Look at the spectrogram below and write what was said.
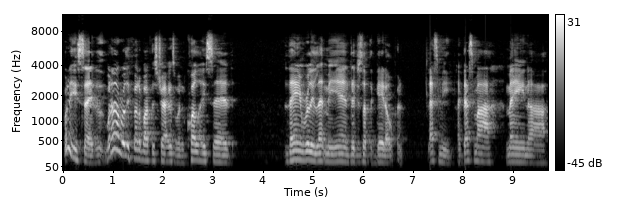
what did he say? What I really felt about this track is when Quelle said, they ain't really let me in, they just left the gate open. that's me. Like that's my main uh,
